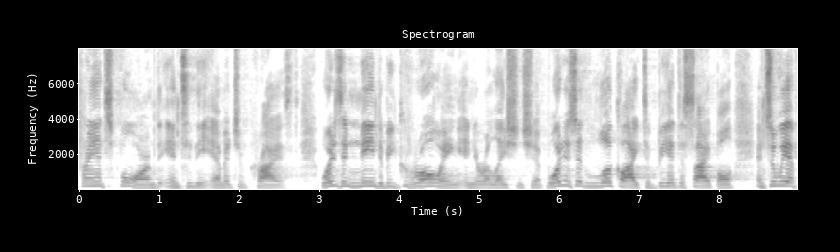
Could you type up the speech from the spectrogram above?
transformed into the image of Christ? What does it mean to be growing in your relationship? What does it look like to be a disciple? And so we have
